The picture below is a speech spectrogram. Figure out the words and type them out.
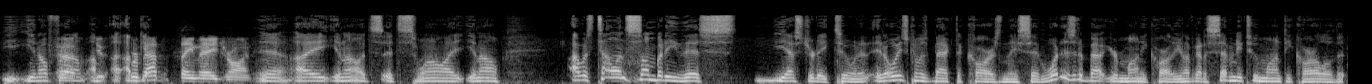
You, you know, Fred, Uh, I'm, I'm, I'm we're about the same age, Ron. Yeah, I you know it's it's well I you know I was telling somebody this yesterday too, and it, it always comes back to cars. And they said, "What is it about your Monte Carlo?" You know, I've got a '72 Monte Carlo that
